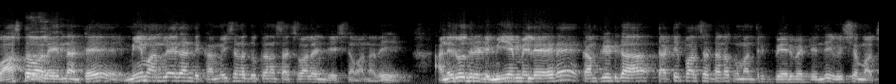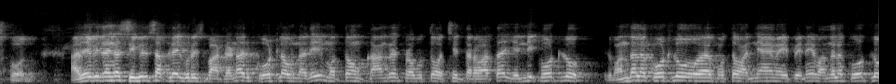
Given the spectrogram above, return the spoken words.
వాస్తవాలు ఏంటంటే మేము అనలేదండి కమిషన్ల దుకాణం సచివాలయం చేసినాం అన్నది. అనిరుద్ రెడ్డి మీ ఎమ్మెల్యేనే కంప్లీట్గా థర్టీ పర్సెంట్ అని ఒక మంత్రికి పేరు పెట్టింది ఈ విషయం మర్చిపోదు అదే విధంగా సివిల్ సప్లై గురించి మాట్లాడినా అది కోర్టులో ఉన్నది. మొత్తం కాంగ్రెస్ ప్రభుత్వం వచ్చిన తర్వాత ఎన్ని కోట్లు వందల కోట్లు మొత్తం అన్యాయం అయిపోయినాయి. వందల కోట్లు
